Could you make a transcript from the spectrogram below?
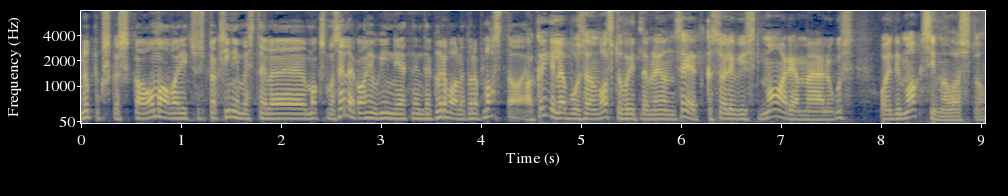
lõpuks, kas ka omavalitsus peaks inimestele maksma selle kahju kinni, et nende kõrvale tuleb lasteaed? aga kõige lõbusam vastuvõitlemine on see, et kas oli vist Maarjamäel või kus oldi Maxima vastu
